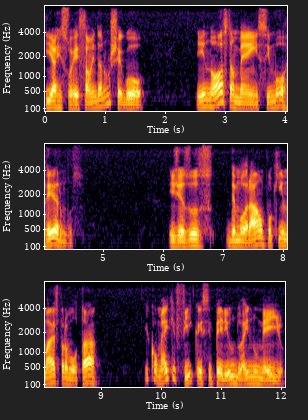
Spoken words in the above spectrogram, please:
e a ressurreição ainda não chegou. E nós também, se morrermos e Jesus demorar um pouquinho mais para voltar, e como é que fica esse período aí no meio,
